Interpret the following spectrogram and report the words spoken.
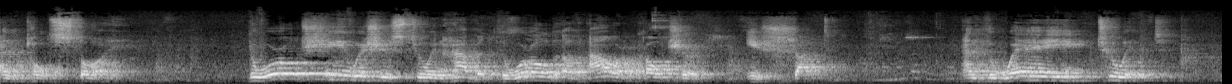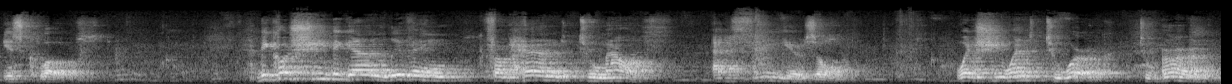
and Tolstoy. The world she wishes to inhabit, the world of our culture, is shut. And the way to it is closed. Because she began living from hand to mouth at three years old, when she went to work to earn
